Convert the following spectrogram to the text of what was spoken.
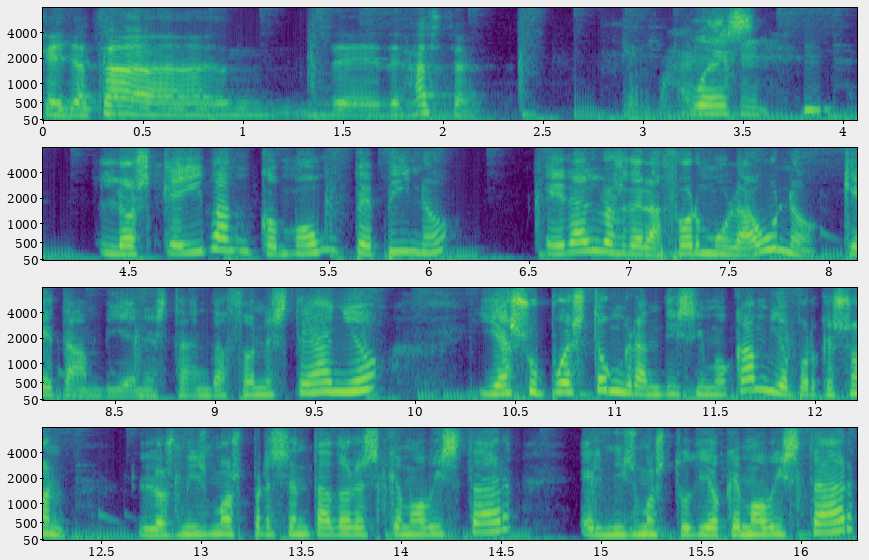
que ya está de, de hashtag. Pues los que iban como un pepino eran los de la Fórmula 1, que también está en Dazón este año y ha supuesto un grandísimo cambio porque son los mismos presentadores que Movistar, el mismo estudio que Movistar,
